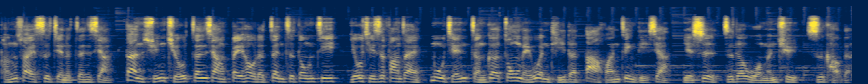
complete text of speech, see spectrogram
彭帅事件的真相，但寻求真相背后的政治动机，尤其是放在目前整个中美问题的大环境底下，也是值得我们去思考的。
